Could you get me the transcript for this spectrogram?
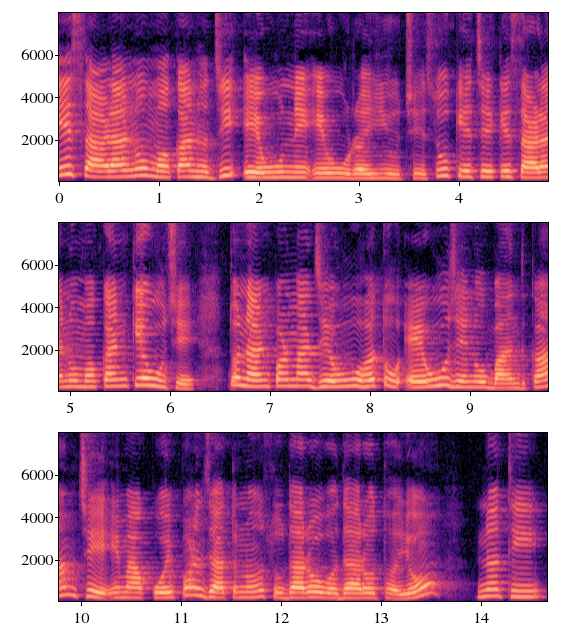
એ શાળાનું મકાન હજી એવું ને એવું રહ્યું છે. શું કહે છે કે શાળાનું મકાન કેવું છે? તો નાનપણમાં જેવું હતું, એવું જ એનું બાંધકામ છે. એમાં કોઈ પણ જાતનો સુધારો, વધારો થયો નથી.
